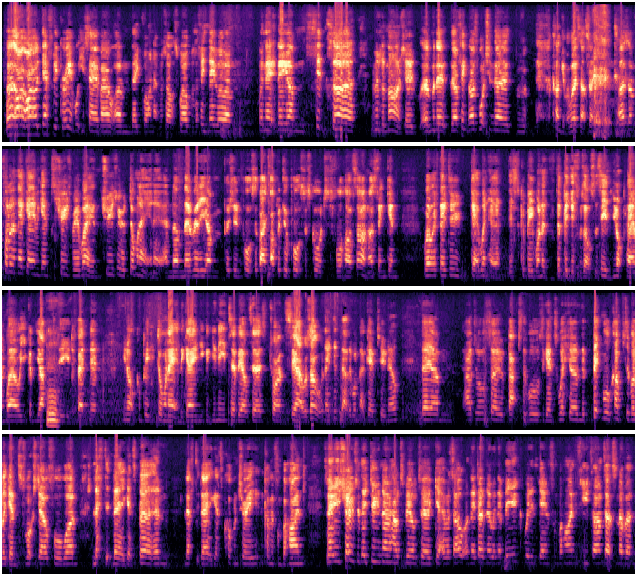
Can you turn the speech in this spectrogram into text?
Well, I, I definitely agree with what you say about um, they grind up results as well, because I think they were um, when they they um since uh, the middle of March. Uh, um, they, I think I was watching the. I can't get my words out. Sorry. I was, I'm following their game against Shrewsbury away, and Shrewsbury are dominating it, and um, they're really um, pushing Portsmouth back up until Portsmouth scored just before half time. I was thinking, well, if they do get a win here, this could be one of the biggest results of the season. You're not playing well. You can you have Mm. to do your defending. You're not completely dominating the game. You can, you need to be able to try and see out a result, and they did that. They won that game two 0 They um had also back to the Wolves against Wycombe. A bit more comfortable against Rochdale four one. Left it there against Burton. Left it there against Coventry, coming from behind. So it shows that they do know how to be able to get a result, and they don't know when they're being winning games from behind a few times. That's another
